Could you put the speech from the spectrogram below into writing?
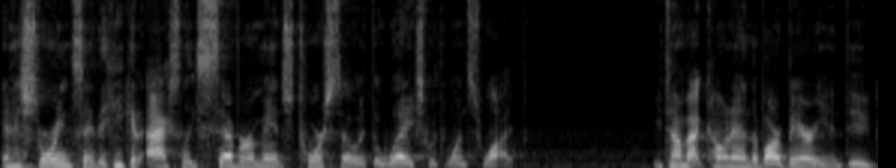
And historians say that he could actually sever a man's torso at the waist with one swipe. You talking about Conan the Barbarian, dude?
